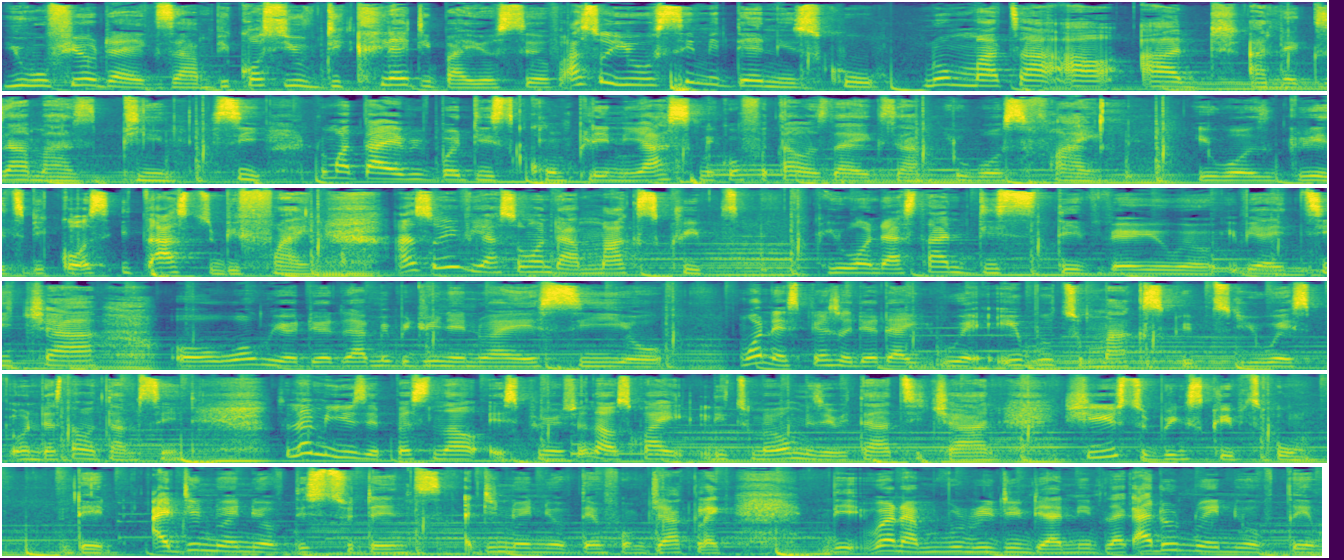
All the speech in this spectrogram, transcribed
you will fail that exam because you've declared it by yourself. And so you will see me then in school, no matter how hard an exam has been. See, no matter everybody is complaining, you ask me, Comforter, was that exam? It was fine. It was great because it has to be fine. And so if you are someone that marks scripts, you understand this state very well. If you're a teacher or one way or the other, maybe doing NYSC or one experience or the other, you were able to mark scripts. You were understand what I'm saying. So let me use a personal experience. When I was quite little, my mom is a retired teacher, and she used to bring scripts home. Then I didn't know any of these students. I didn't know any of them from Jack. Like they, when I'm reading their names, like I don't know any of them,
